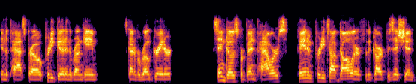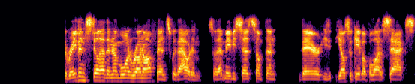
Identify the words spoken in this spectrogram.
in the pass pro. Pretty good in the run game. It's kind of a road grader. Same goes for Ben Powers, paying him pretty top dollar for the guard position. The Ravens still have the number one run offense without him, so that maybe says something there. He he also gave up a lot of sacks,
